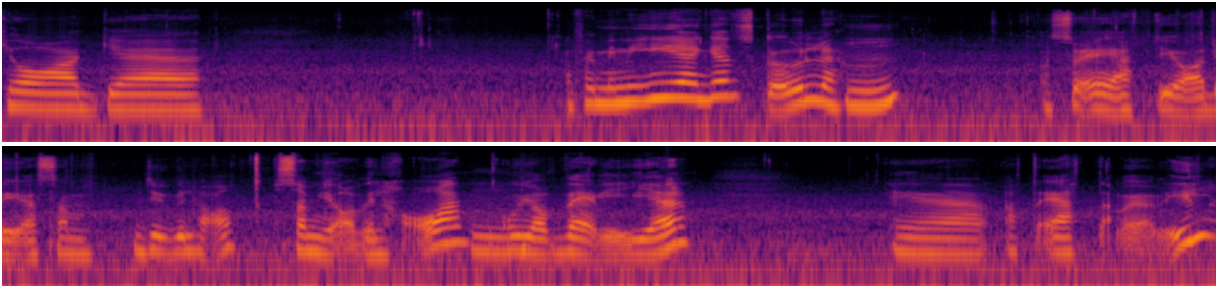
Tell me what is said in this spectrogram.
Jag... För min egen skull Mm. så äter jag det som Du vill ha? som jag vill ha Mm. och jag väljer eh, att äta vad jag vill.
